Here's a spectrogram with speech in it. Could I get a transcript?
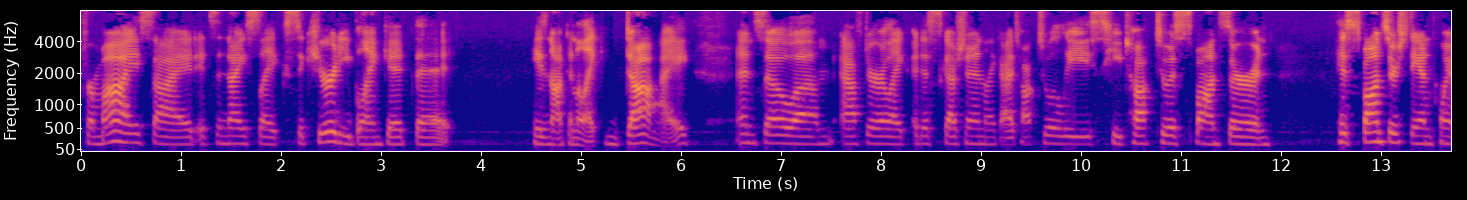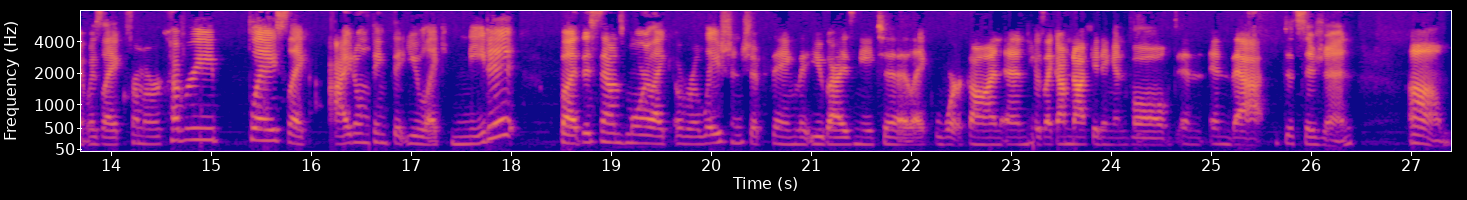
for my side it's a nice like security blanket that he's not going to like die. And so um, after like a discussion, like I talked to Elise, he talked to his sponsor, and his sponsor standpoint was like from a recovery place, like I don't think that you like need it, but this sounds more like a relationship thing that you guys need to like work on. And he was like, I'm not getting involved in in that decision. Um,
